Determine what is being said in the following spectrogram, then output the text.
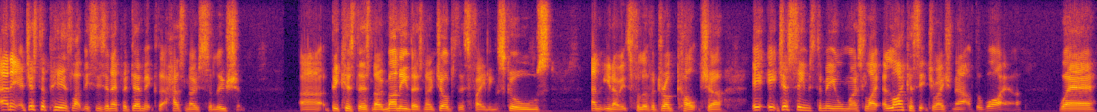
And it just appears like this is an epidemic that has no solution uh, because there's no money, there's no jobs, there's failing schools, and you know it's full of a drug culture. It, it just seems to me almost like like a situation out of the wire where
